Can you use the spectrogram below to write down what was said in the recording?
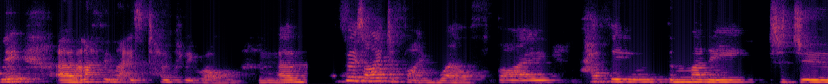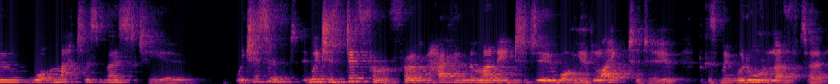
money. Um, and I think that is totally wrong. Mm. Um, I suppose I define wealth by having the money to do what matters most to you which isn't which is different from having the money to do what you'd like to do because I mean we'd all love to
